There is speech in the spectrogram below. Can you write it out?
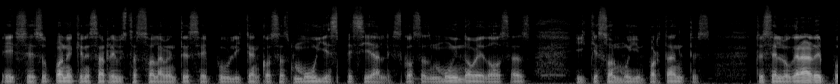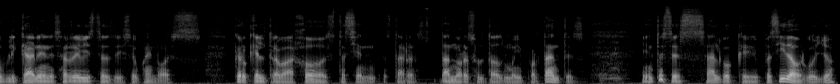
eh, se supone que en esas revistas solamente se publican cosas muy especiales, cosas muy novedosas y que son muy importantes. Entonces, el lograr publicar en esas revistas dice, bueno, es, creo que el trabajo está, haciendo, está dando resultados muy importantes. Y entonces es algo que pues sí da orgullo.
